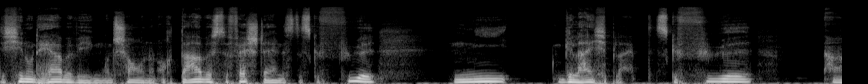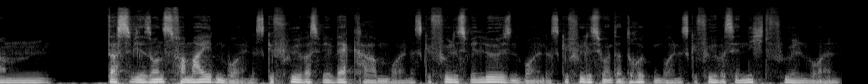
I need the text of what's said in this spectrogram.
dich hin und her bewegen und schauen. Und auch da wirst du feststellen, dass das Gefühl nie gleich bleibt. Das Gefühl, ähm, das wir sonst vermeiden wollen, das Gefühl, was wir weghaben wollen, das Gefühl, das wir lösen wollen, das Gefühl, das wir unterdrücken wollen, das Gefühl, was wir nicht fühlen wollen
